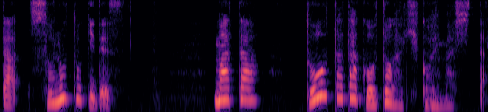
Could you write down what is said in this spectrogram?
たその時です。また、戸を叩く音が聞こえました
